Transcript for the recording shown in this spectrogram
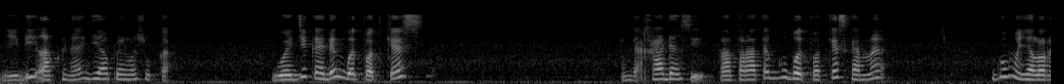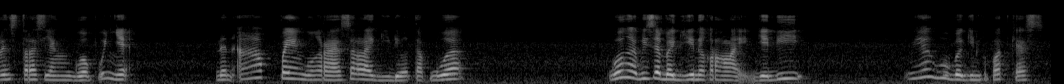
Jadi lakuin aja apa yang lo suka. Gue aja kadang buat podcast nggak kadang sih. Rata-rata gue buat podcast karena gue mau nyalurin stres yang gue punya. Dan apa yang gue ngerasa lagi di otak gue gue nggak bisa bagiin ke orang lain. Jadi ya gue bagiin ke podcast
